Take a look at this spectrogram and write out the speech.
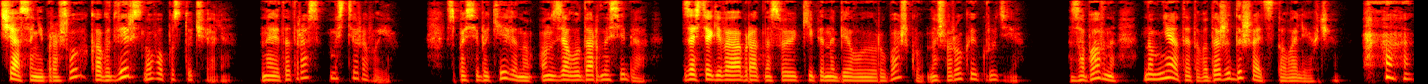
Часа не прошло, как в дверь снова постучали. На этот раз мастеровые. Спасибо Кевину, он взял удар на себя, застегивая обратно свою кипино-белую рубашку на широкой груди. Забавно, но мне от этого даже дышать стало легче.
